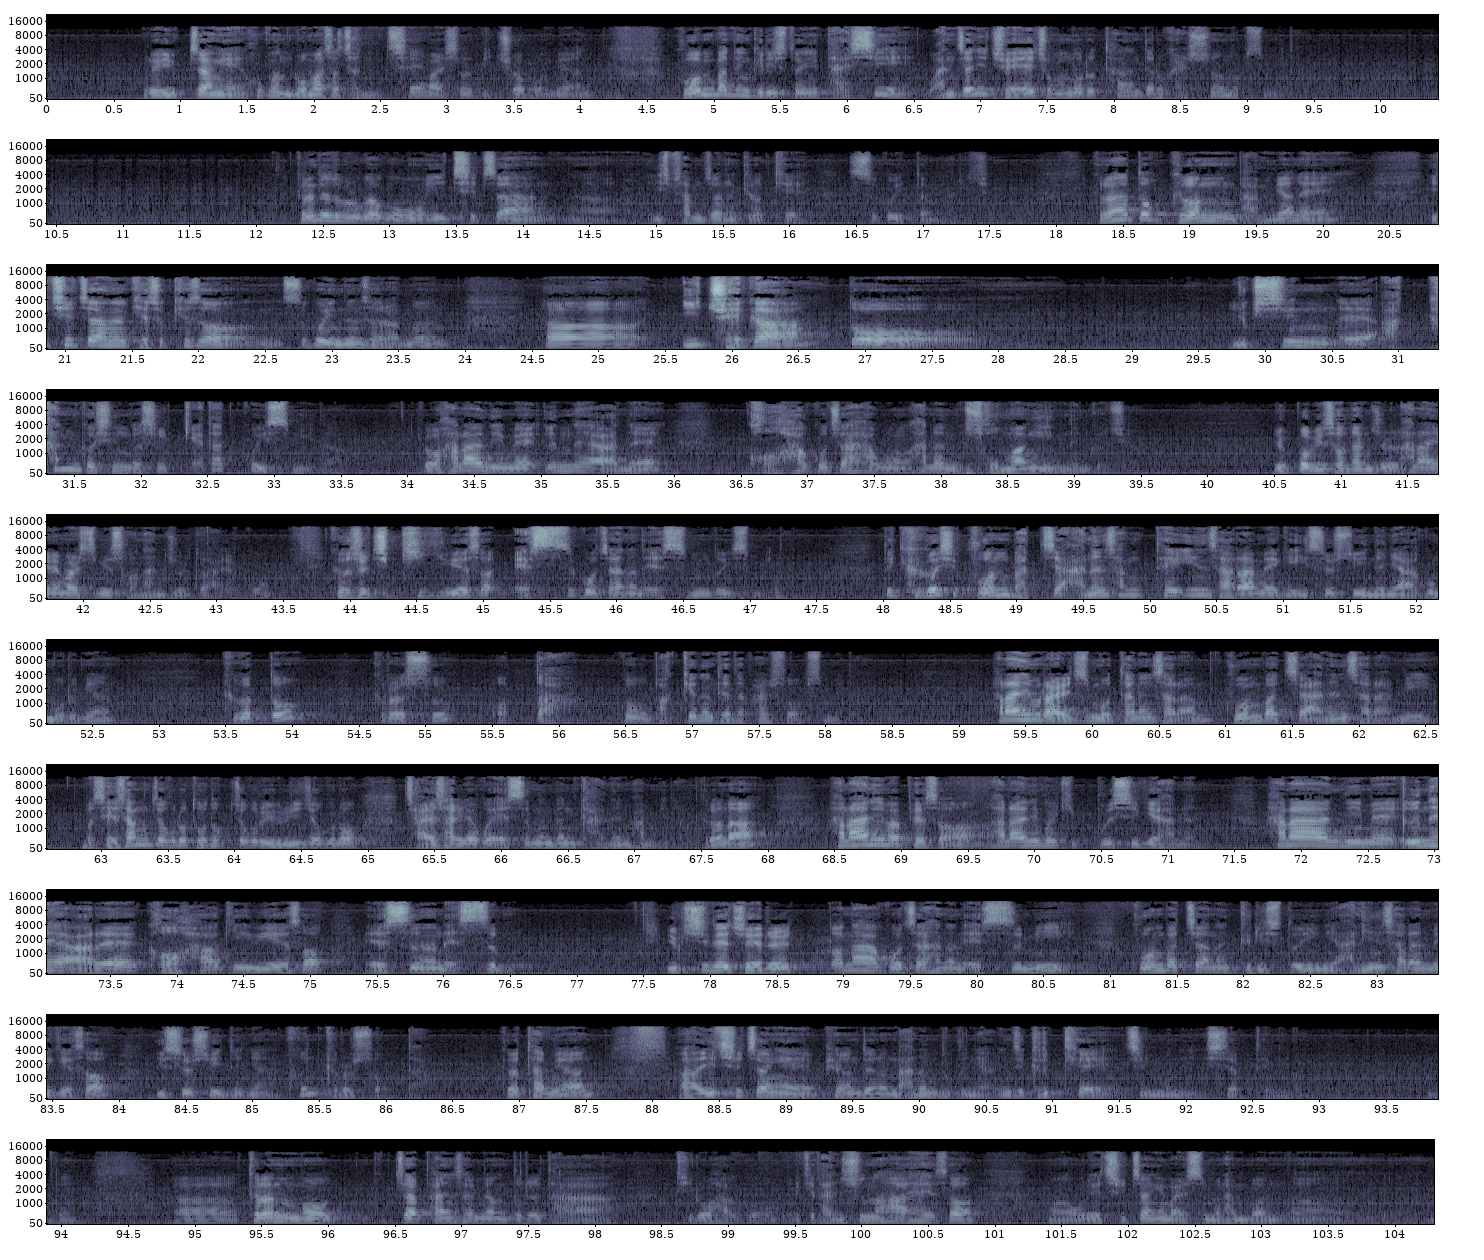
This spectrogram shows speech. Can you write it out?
우리가 6장에 혹은 로마서 전체의 말씀을 비추어 보면 구원받은 그리스도인이 다시 완전히 죄의 종로로 타는 대로 갈 수는 없습니다. 그런데도 불구하고 이 7장 23절은 어, 그렇게 쓰고 있단 말이죠. 그러나 또 그런 반면에 이 7장을 계속해서 쓰고 있는 사람은 어, 이 죄가 또 육신의 악한 것인 것을 깨닫고 있습니다. 그 하나님의 은혜 안에 거하고자 하는 소망이 있는 거죠. 율법이 선한 줄, 하나님의 말씀이 선한 줄도 알고 그것을 지키기 위해서 애쓰고자 하는 애씀도 있습니다. 근데 그것이 구원받지 않은 상태인 사람에게 있을 수 있느냐고 물으면 그것도 그럴 수 없다. 그 밖에는 대답할 수 없습니다. 하나님을 알지 못하는 사람, 구원받지 않은 사람이 뭐 세상적으로 도덕적으로 윤리적으로 잘 살려고 애쓰는 건 가능합니다. 그러나 하나님 앞에서 하나님을 기쁘시게 하는 하나님의 은혜 아래 거하기 위해서 애쓰는 애씀, 육신의 죄를 떠나고자 하는 애씀이 구원받지 않은 그리스도인이 아닌 사람에게서 있을 수 있느냐? 그건 그럴 수 없다. 그렇다면 아, 이 7장에 표현되는 나는 누구냐? 이제 그렇게 질문이 시작되는 겁니다. 근데 어, 그런 뭐 복잡한 설명들을 다 뒤로 하고 이렇게 단순화해서 어, 우리가 7장의 말씀을 한번 어,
